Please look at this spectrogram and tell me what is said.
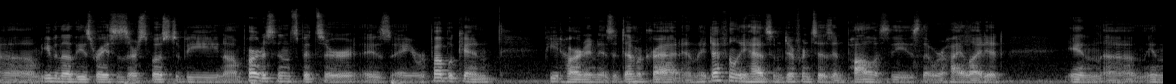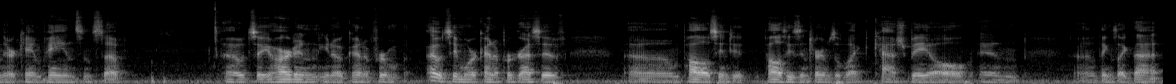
um, even though these races are supposed to be nonpartisan, Spitzer is a Republican. Pete Hardin is a Democrat, and they definitely had some differences in policies that were highlighted in um, in their campaigns and stuff. I would say Hardin, you know, kind of for I would say more kind of progressive um, policy into, policies in terms of like cash bail and uh, things like that,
